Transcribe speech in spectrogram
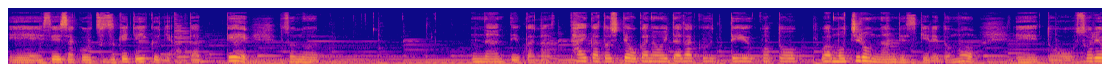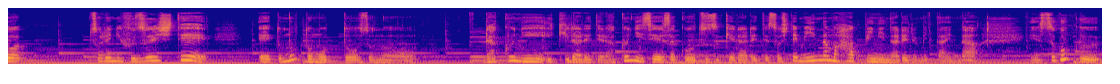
えー、制作を続けていくにあたってそのなんていうかな対価としてお金をいただくっていうことはもちろんなんですけれども、えーと、それをそれに付随して、えーと、もっともっとその楽に生きられて楽に制作を続けられてそしてみんなもハッピーになれるみたいな、えー、すごく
